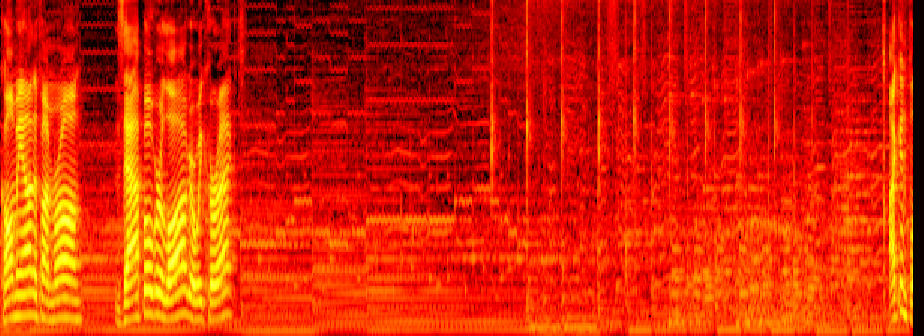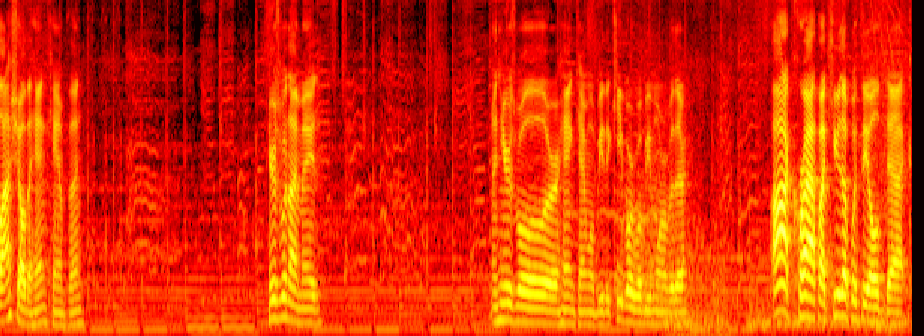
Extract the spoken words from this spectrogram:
Call me out if I'm wrong. Zap over log, are we correct? I can flash y'all the hand cam thing. Here's what I made. And here's where our hand cam will be. The keyboard will be more over there. Ah, crap. I queued up with the old deck.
